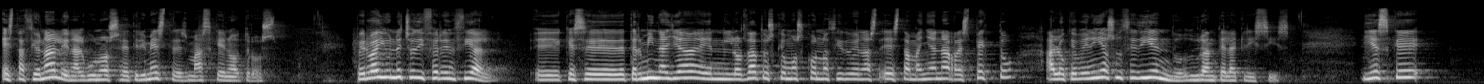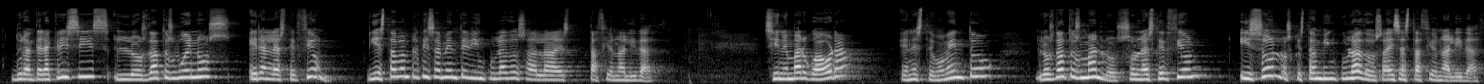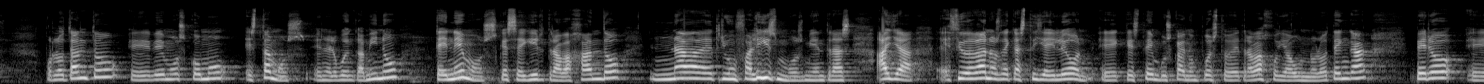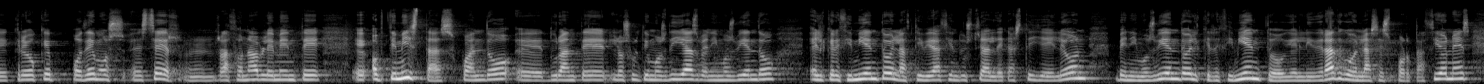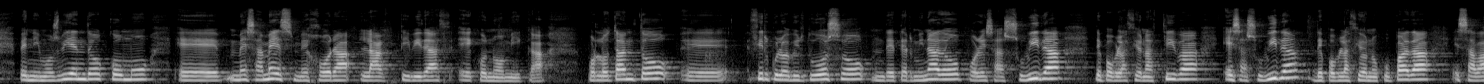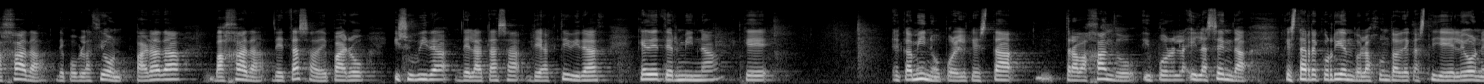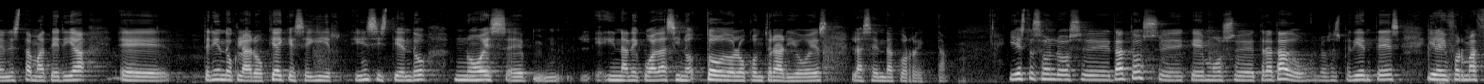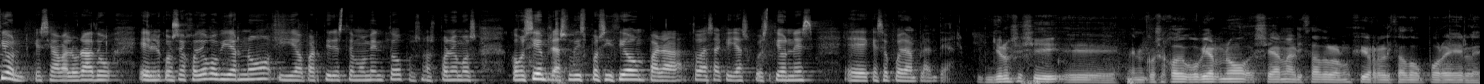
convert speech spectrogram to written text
estacional en algunos trimestres más que en otros. Pero hay un hecho diferencial eh, que se determina ya en los datos que hemos conocido esta mañana respecto a lo que venía sucediendo durante la crisis. Y es que durante la crisis los datos buenos eran la excepción y estaban precisamente vinculados a la estacionalidad. Sin embargo, ahora, en este momento, los datos malos son la excepción y son los que están vinculados a esa estacionalidad. Por lo tanto, eh, vemos cómo estamos en el buen camino, tenemos que seguir trabajando, nada de triunfalismos mientras haya eh, ciudadanos de Castilla y León eh, que estén buscando un puesto de trabajo y aún no lo tengan, pero eh, creo que podemos eh, ser mm, razonablemente eh, optimistas cuando durante los últimos días venimos viendo el crecimiento en la actividad industrial de Castilla y León, venimos viendo el crecimiento y el liderazgo en las exportaciones, venimos viendo cómo mes a mes mejora la actividad económica. Por lo tanto, eh, círculo virtuoso determinado por esa subida de población activa, esa subida de población ocupada, esa bajada de población parada, bajada de tasa de paro y subida de la tasa de actividad que determina que el camino por el que está trabajando y, la senda que está recorriendo la Junta de Castilla y León en esta materia eh, teniendo claro que hay que seguir insistiendo, no es eh, inadecuada, sino todo lo contrario, es la senda correcta. Y estos son los eh, datos eh, que hemos tratado, los expedientes y la información que se ha valorado en el Consejo de Gobierno y a partir de este momento pues nos ponemos, como siempre, a su disposición para todas aquellas cuestiones que se puedan plantear. Yo no sé si en el Consejo de Gobierno se ha analizado el anuncio realizado por el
